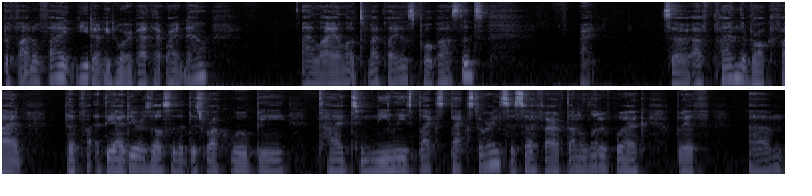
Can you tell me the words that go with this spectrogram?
the final fight. You don't need to worry about that right now. I lie a lot to my players, poor bastards. Right. So I've planned the roc fight. The, the idea is also that this roc will be tied to Neely's black backstory. So so far, I've done a lot of work with um,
